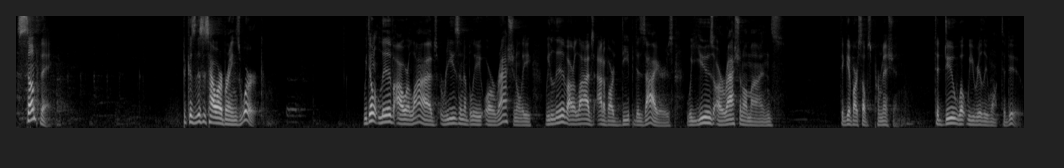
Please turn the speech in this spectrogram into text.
something. Because this is how our brains work. We don't live our lives reasonably or rationally. We live our lives out of our deep desires. We use our rational minds to give ourselves permission to do what we really want to do.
